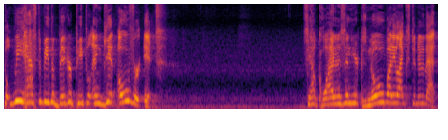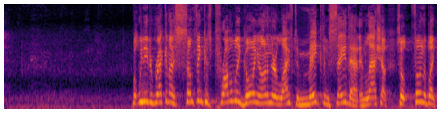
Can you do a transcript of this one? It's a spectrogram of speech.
But we have to be the bigger people and get over it. See how quiet it is in here? Because nobody likes to do that. But we need to recognize something is probably going on in their life to make them say that and lash out. So fill in the blank.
